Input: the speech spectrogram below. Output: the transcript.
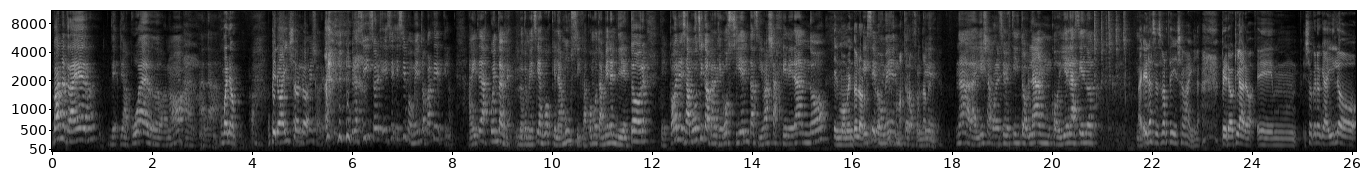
van a traer, de, de acuerdo, ¿no? A, a la, Bueno, pero ahí yo lo... Pero sí, ese, ese momento, aparte, ahí te das cuenta lo que me decías vos, que la música, como también el director te pone esa música para que vos sientas y vayas generando El momento lo, ese lo momento. más profundamente. porque, nada, y ella con ese vestidito blanco y él haciendo tuc, tuc, Él hace suerte y ella baila. Pero claro, eh, yo creo que ahí lo,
